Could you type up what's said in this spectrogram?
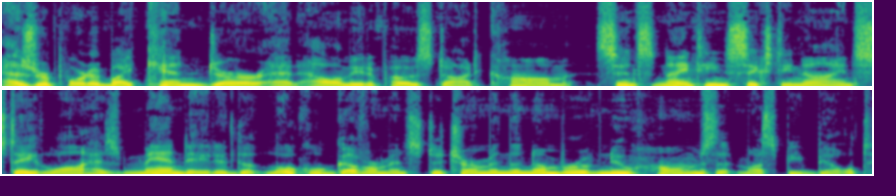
As reported by Ken Durr at AlamedaPost.com, since 1969, state law has mandated that local governments determine the number of new homes that must be built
